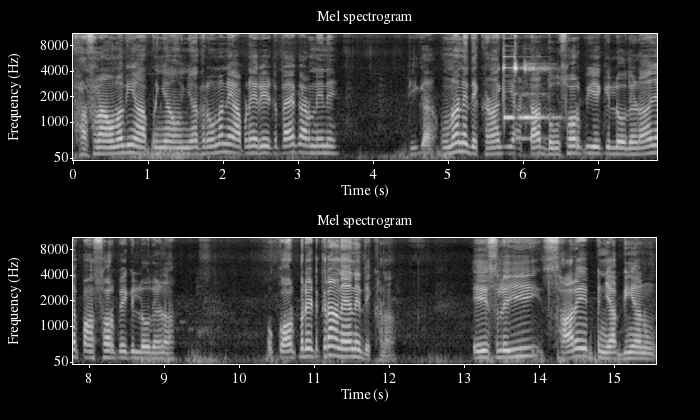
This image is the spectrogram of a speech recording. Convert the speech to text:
ਫਸਲਾਂ ਉਹਨਾਂ ਦੀਆਂ ਆਪਣੀਆਂ ਹੋਈਆਂ, ਫਿਰ ਉਹਨਾਂ ਨੇ ਆਪਣੇ ਰੇਟ ਤੈਅ ਕਰਨੇ ਨੇ। ਠੀਕ ਆ? ਉਹਨਾਂ ਨੇ ਦੇਖਣਾ ਕਿ ਆਟਾ 200 ਰੁਪਏ ਕਿਲੋ ਦੇਣਾ ਜਾਂ 500 ਰੁਪਏ ਕਿਲੋ ਦੇਣਾ। ਉਹ ਕਾਰਪੋਰੇਟ ਘਰਾਣਿਆਂ ਨੇ ਦੇਖਣਾ। ਇਸ ਲਈ ਸਾਰੇ ਪੰਜਾਬੀਆਂ ਨੂੰ,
